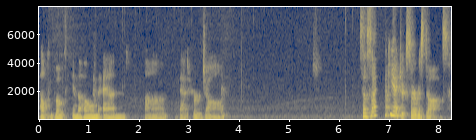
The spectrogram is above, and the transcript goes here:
helped both in the home and uh, at her job. So, psychiatric service dogs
